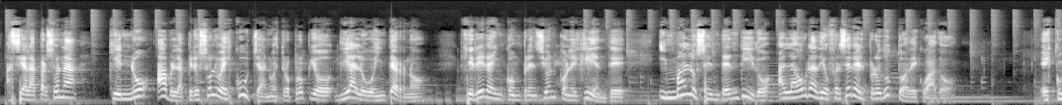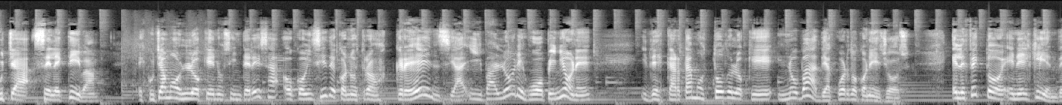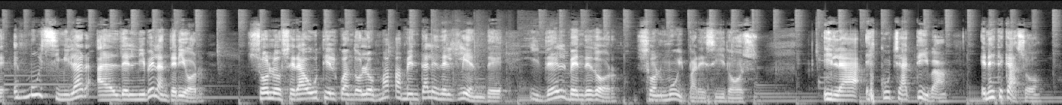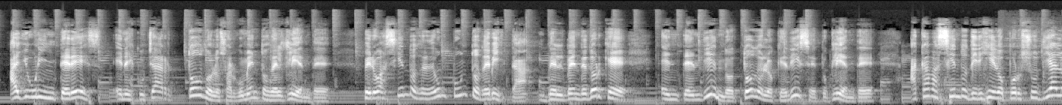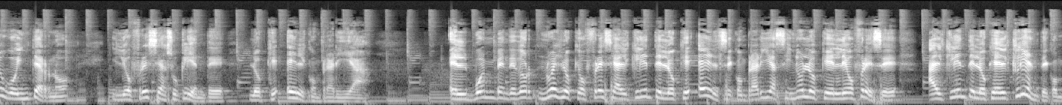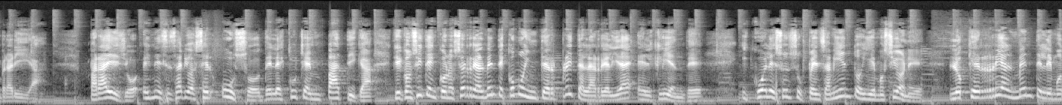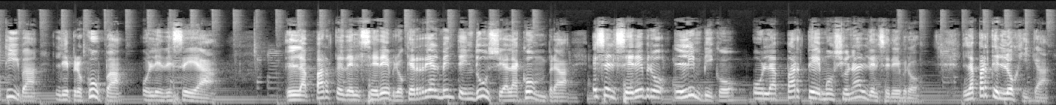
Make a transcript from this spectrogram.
hacia la persona que no habla, pero solo escucha nuestro propio diálogo interno, genera incomprensión con el cliente y malos entendidos a la hora de ofrecer el producto adecuado. Escucha selectiva. Escuchamos lo que nos interesa o coincide con nuestras creencias y valores u opiniones y descartamos todo lo que no va de acuerdo con ellos. El efecto en el cliente es muy similar al del nivel anterior. Solo será útil cuando los mapas mentales del cliente y del vendedor son muy parecidos. Y la escucha activa, en este caso, hay un interés en escuchar todos los argumentos del cliente, pero haciendo desde un punto de vista del vendedor que, entendiendo todo lo que dice tu cliente, acaba siendo dirigido por su diálogo interno y le ofrece a su cliente lo que él compraría. El buen vendedor no es lo que ofrece al cliente lo que él se compraría, sino lo que le ofrece al cliente lo que el cliente compraría. Para ello es necesario hacer uso de la escucha empática que consiste en conocer realmente cómo interpreta la realidad el cliente y cuáles son sus pensamientos y emociones, lo que realmente le motiva, le preocupa o le desea. La parte del cerebro que realmente induce a la compra es el cerebro límbico o la parte emocional del cerebro. La parte lógica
